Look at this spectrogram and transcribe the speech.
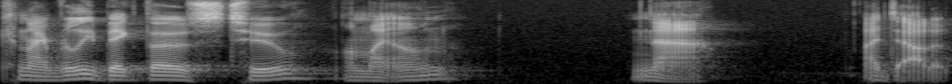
Can I really bake those too on my own? Nah, I doubt it.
